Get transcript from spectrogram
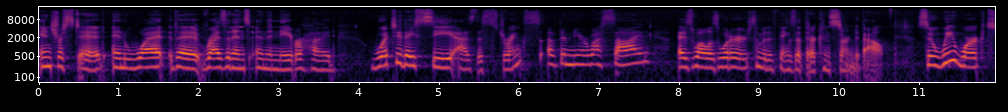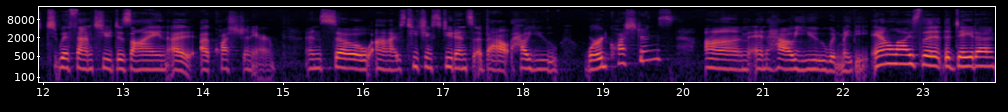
interested in what the residents in the neighborhood, what do they see as the strengths of the Near West Side, as well as what are some of the things that they're concerned about. So we worked with them to design a, a questionnaire. And so uh, I was teaching students about how you word questions um, and how you would maybe analyze the, the data.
